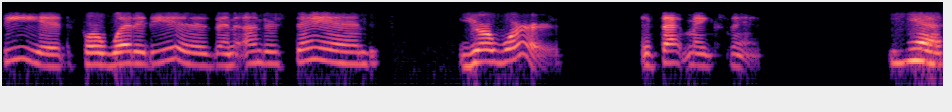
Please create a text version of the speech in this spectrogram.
see it for what it is and understand your worth. If that makes sense. Yes.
